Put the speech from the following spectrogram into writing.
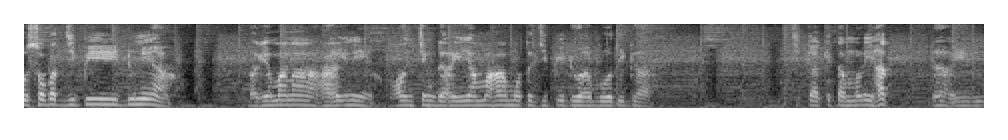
Sobat GP dunia Bagaimana hari ini launching dari Yamaha MotoGP 2023 Jika kita melihat dari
